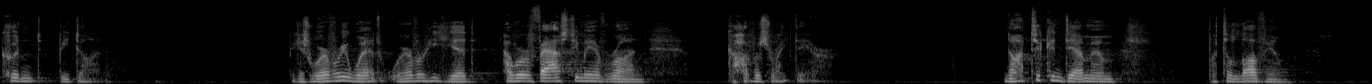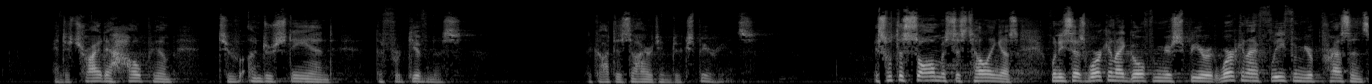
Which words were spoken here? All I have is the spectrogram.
couldn't be done. Because wherever he went, wherever he hid, however fast he may have run, God was right there. Not to condemn him, but to love him and to try to help him to understand the forgiveness that God desired him to experience. It's what the psalmist is telling us when he says, Where can I go from your spirit? Where can I flee from your presence?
